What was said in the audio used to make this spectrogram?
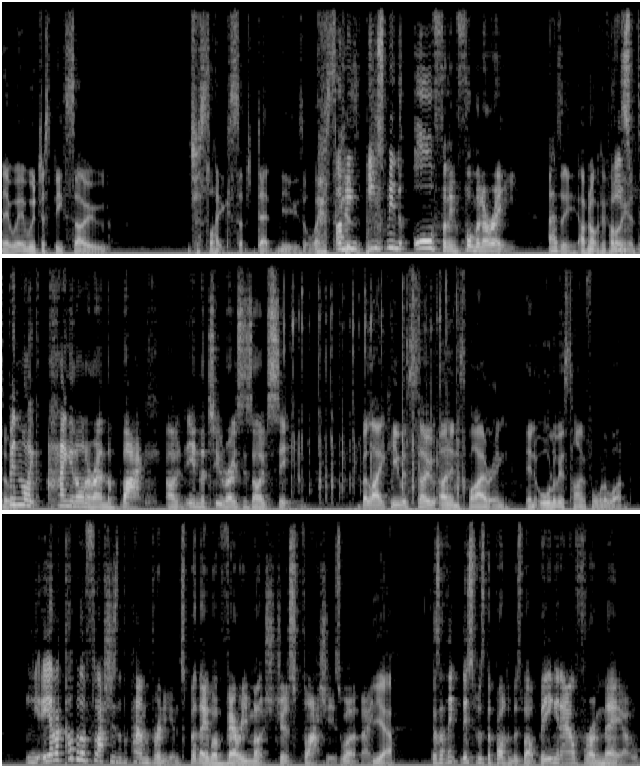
it, it would just be so, just like such dead news almost. I 'cause- mean, he's been awful in Formula E. has he? I've not been following He's it at all. He's been like hanging on around the back uh, in the two races I've seen. But like, he was so uninspiring in all of his time Formula One. He he had a couple of flashes of the pan brilliance, but they were very much just flashes, weren't they? Yeah, Because I think this was the problem as well. Being in Alfa Romeo,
